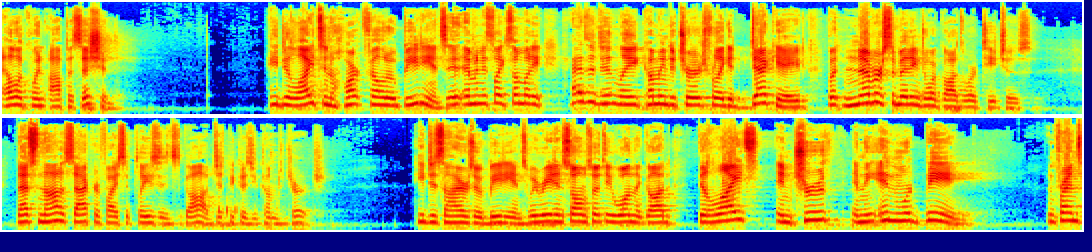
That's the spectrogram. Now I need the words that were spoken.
eloquent opposition. He delights in heartfelt obedience. I mean, it's like somebody hesitantly coming to church for like a decade, but never submitting to what God's word teaches. That's not a sacrifice that pleases God just because you come to church. He desires obedience. We read in Psalm 51 that God delights in truth in the inward being. And friends,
